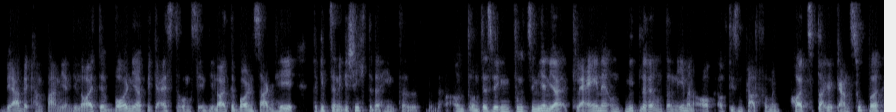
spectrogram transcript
Werbekampagnen. Die Leute wollen ja Begeisterung sehen. Die Leute wollen sagen, hey, da gibt's eine Geschichte dahinter. Und, und deswegen funktionieren ja kleine und mittlere Unternehmen auch auf diesen Plattformen heutzutage ganz super.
